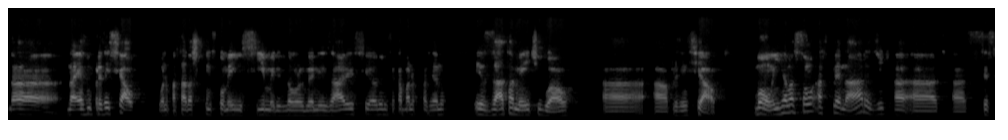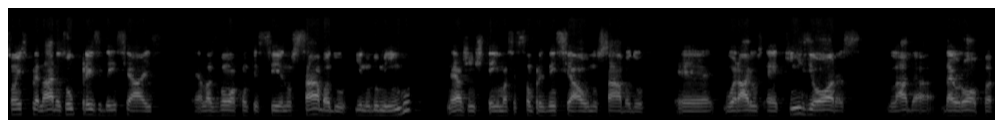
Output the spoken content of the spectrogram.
na, na ESMO presencial. O ano passado, acho que como ficou meio em cima, eles não organizaram, esse ano eles acabaram fazendo exatamente igual a, a presencial. Bom, em relação às plenárias, as sessões plenárias ou presidenciais, elas vão acontecer no sábado e no domingo. Né? A gente tem uma sessão presidencial no sábado, é, o horário é 15 horas lá da, da Europa,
